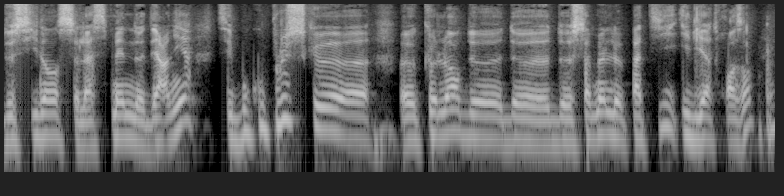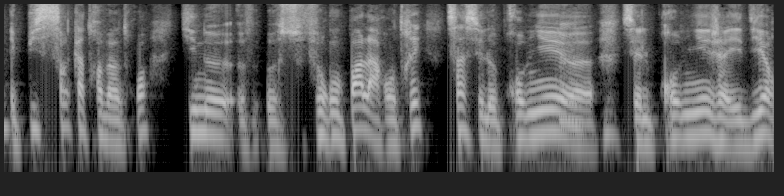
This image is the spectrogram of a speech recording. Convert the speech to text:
de silence la semaine dernière. C'est beaucoup plus que, euh, que lors de, de, Samuel Le Paty il y a trois ans. Et puis 183 qui ne euh, feront pas la rentrée. Ça, c'est le premier, premier, j'allais dire,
